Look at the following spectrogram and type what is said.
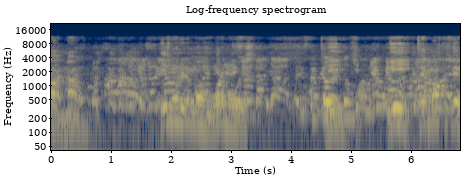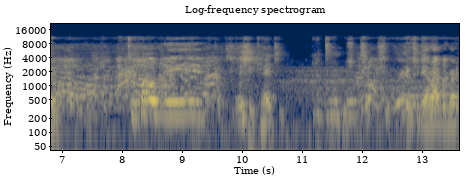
Oh no, he's one of them um, water boys. Yeah, yeah, take him off the field. Chipotle. This shit catchy. He should be a rapper, bro.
